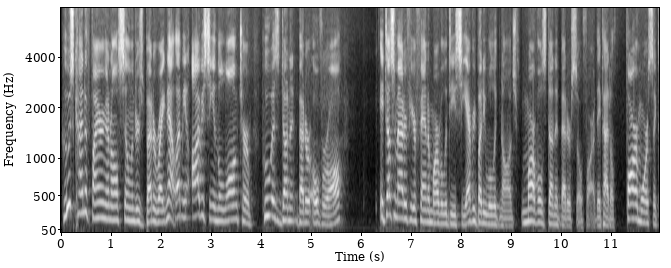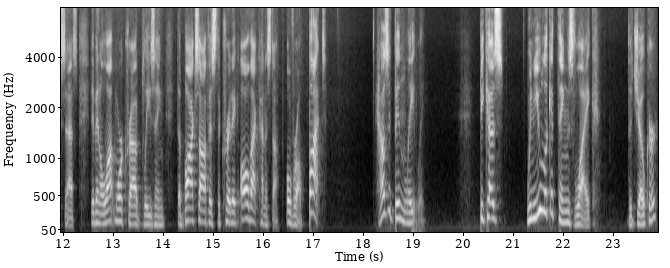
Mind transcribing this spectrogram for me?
Who's kind of firing on all cylinders better right now? I mean, obviously, in the long term, who has done it better overall? It doesn't matter if you're a fan of Marvel or DC, everybody will acknowledge Marvel's done it better so far. They've had a far more success. They've been a lot more crowd pleasing, the box office, the critic, all that kind of stuff overall. But how's it been lately? Because when you look at things like the Joker,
